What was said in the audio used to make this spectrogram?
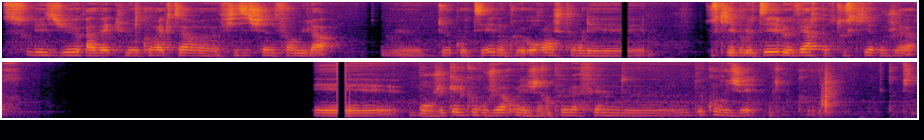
sous les yeux avec le correcteur euh, Physician Formula, le deux côtés, donc le orange pour tout ce qui est bleuté, le vert pour tout ce qui est rougeur. Et bon, j'ai quelques rougeurs, mais j'ai un peu la flemme de, corriger, donc euh, tant pis.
